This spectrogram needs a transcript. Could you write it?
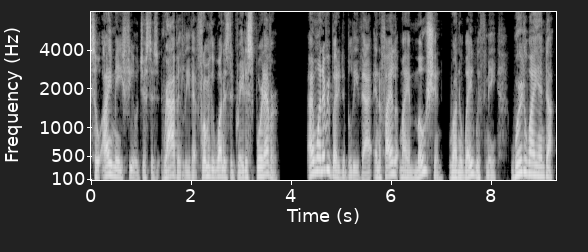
So I may feel just as rabidly that Formula One is the greatest sport ever. I want everybody to believe that. And if I let my emotion run away with me, where do I end up?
